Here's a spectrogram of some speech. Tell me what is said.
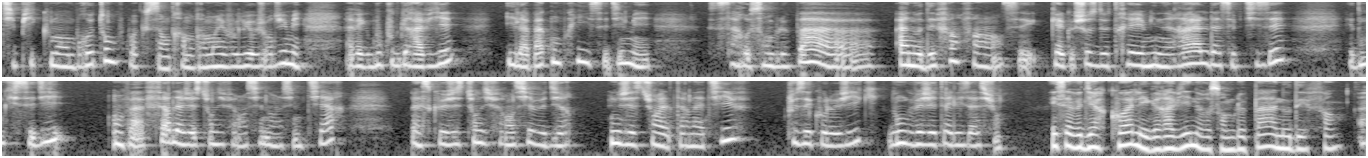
typiquement bretons, quoique c'est en train de vraiment évoluer aujourd'hui, mais avec beaucoup de gravier, il n'a pas compris. Il s'est dit, mais ça ressemble pas euh, à, nos défunts. Enfin, c'est quelque chose de très minéral, d'aseptisé. Et donc il s'est dit, on va faire de la gestion différenciée dans le cimetière, parce que gestion différenciée veut dire une gestion alternative, plus écologique, donc végétalisation. Et ça veut dire quoi Les graviers ne ressemblent pas à nos défunts?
